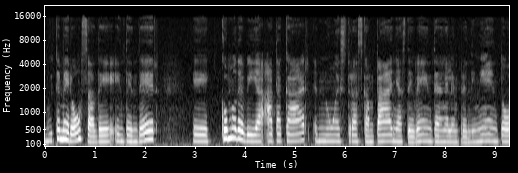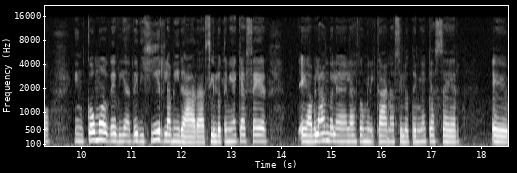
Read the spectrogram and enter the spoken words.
muy temerosa de entender eh, cómo debía atacar nuestras campañas de venta en el emprendimiento, en cómo debía dirigir la mirada, si lo tenía que hacer eh, hablándole a las dominicanas, si lo tenía que hacer eh,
